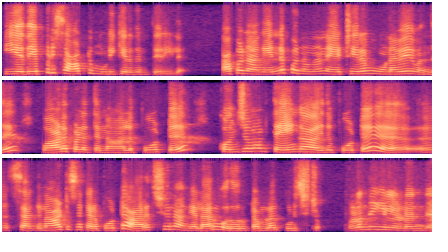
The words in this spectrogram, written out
இது எப்படி சாப்பிட்டு முடிக்கிறதுன்னு தெரியல. அப்ப நாங்க என்ன பண்ணோம்னா நேற்று இரவு உணவே வந்து வாழைப்பழத்தை நாலு போட்டு கொஞ்சமா தேங்காய் இது போட்டு சக்- நாட்டு சக்கரை போட்டு அரைச்சு நாங்க எல்லாரும் ஒரு ஒரு டம்ளர் குடிச்சிட்டோம். குழந்தைகளோட இந்த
